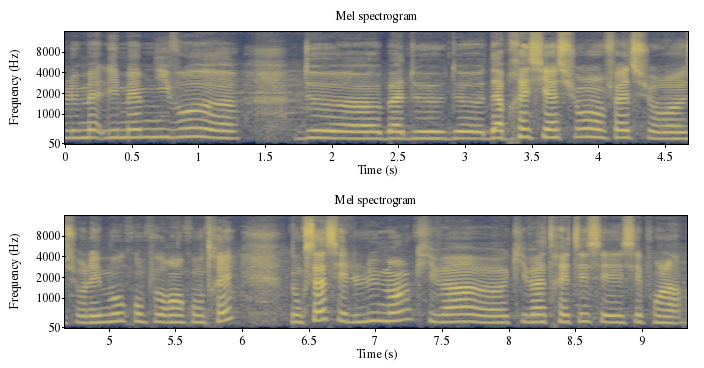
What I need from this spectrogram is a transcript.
les mêmes niveaux bah, de, d'appréciation en fait sur, sur les mots qu'on peut rencontrer. Donc ça, c'est l'humain qui va, qui va traiter ces, ces points-là.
